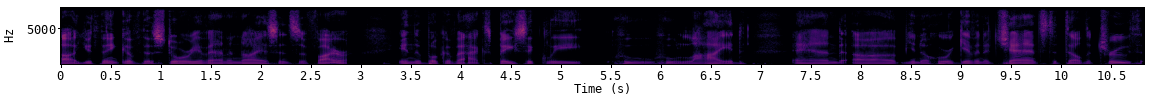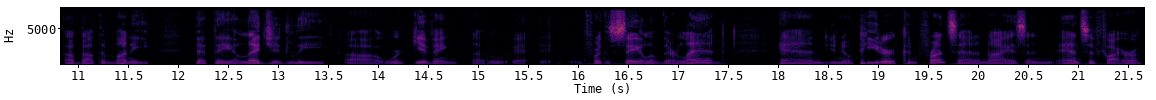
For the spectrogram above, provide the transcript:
Uh, you think of the story of Ananias and Sapphira in the book of Acts, basically who who lied and uh, you know who were given a chance to tell the truth about the money that they allegedly uh, were giving uh, for the sale of their land. And you know Peter confronts Ananias and, and Sapphira,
